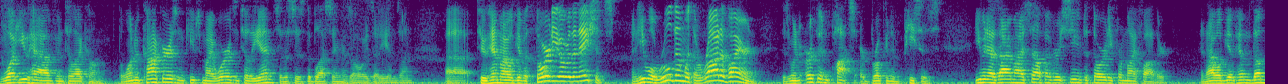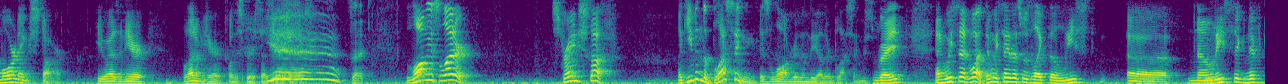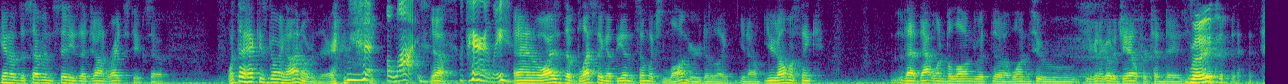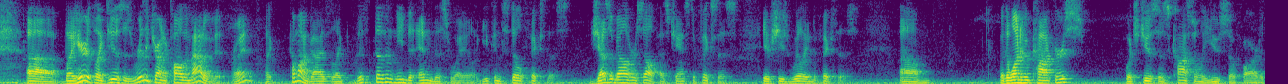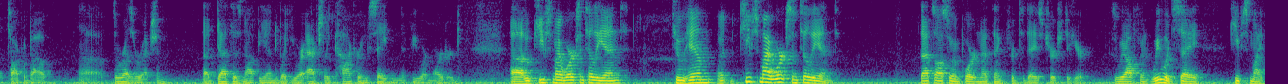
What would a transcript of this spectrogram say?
what you have until I come. The one who conquers and keeps my words until the end. So this is the blessing, as always, that he ends on. Uh, to him I will give authority over the nations, and he will rule them with a rod of iron, as when earthen pots are broken in pieces even as I myself have received authority from my Father. And I will give him the morning star. He who has an ear, let him hear what the Spirit says to the churches. Yeah. Sorry. Longest letter. Strange stuff. Like even the blessing is longer than the other blessings. Right? And we said what? Didn't we say this was like the least uh No. least significant of the seven cities that John writes to. So what the heck is going on over there? a lot, yeah. apparently. And why is the blessing at the end so much longer to like, you know, you'd almost think that that one belonged with the ones who you're going to go to jail for 10 days. Right. uh, but here it's like Jesus is really trying to call them out of it, right? Like, come on, guys. Like, this doesn't need to end this way. Like, you can still fix this. Jezebel herself has chance to fix this if she's willing to fix this. Um, but the one who conquers, which Jesus has constantly used so far to talk about uh, the resurrection, that death is not the end, but you are actually conquering Satan if you are martyred. Uh, who keeps my works until the end? To him, uh, keeps my works until the end. That's also important, I think, for today's church to hear, because we often we would say, keeps my f-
